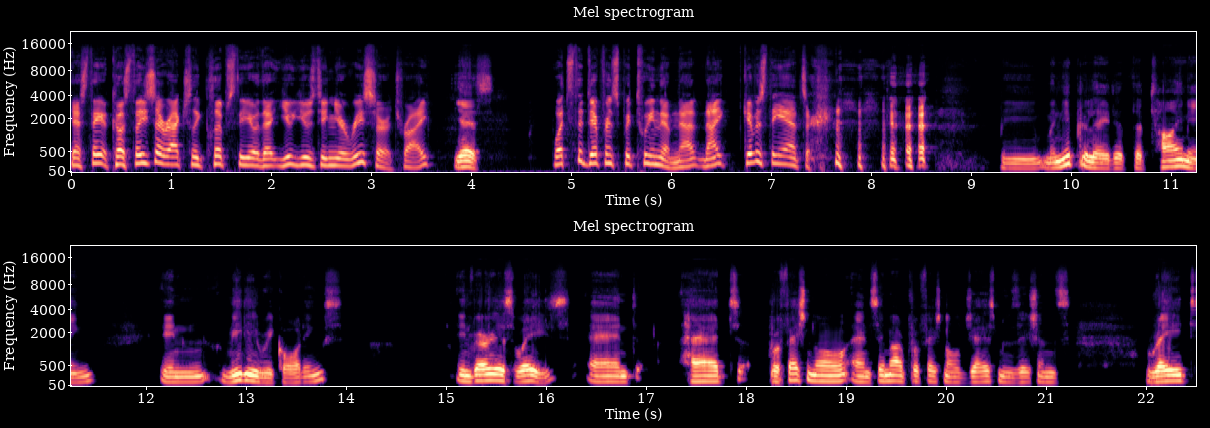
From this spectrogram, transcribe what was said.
Yes, because these are actually clips, Theo, that you used in your research, right? Yes. What's the difference between them? Now, now give us the answer. We manipulated the timing in MIDI recordings in various ways and had professional and semi professional jazz musicians rate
